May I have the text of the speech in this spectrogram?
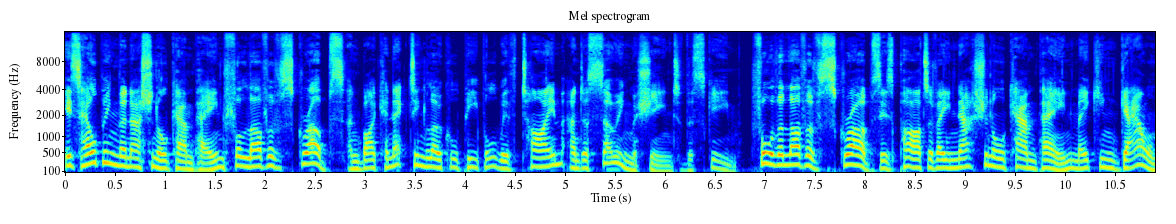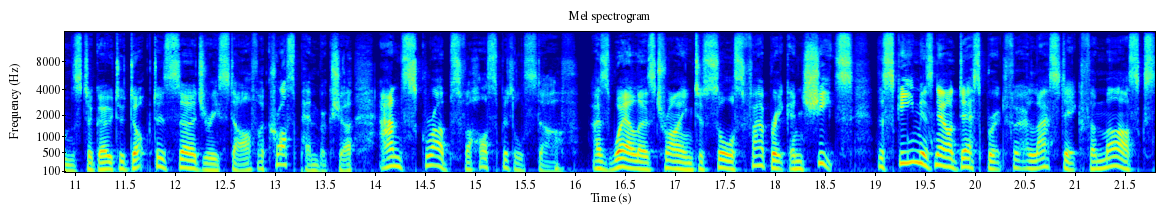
is helping the national campaign for love of scrubs and by connecting local people with time and a sewing machine to the scheme. For the Love of Scrubs is part of a national campaign making gowns to go to doctors' surgery staff across Pembrokeshire and scrubs for hospital staff. As well as trying to source fabric and sheets, the scheme is now desperate for elastic for masks.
